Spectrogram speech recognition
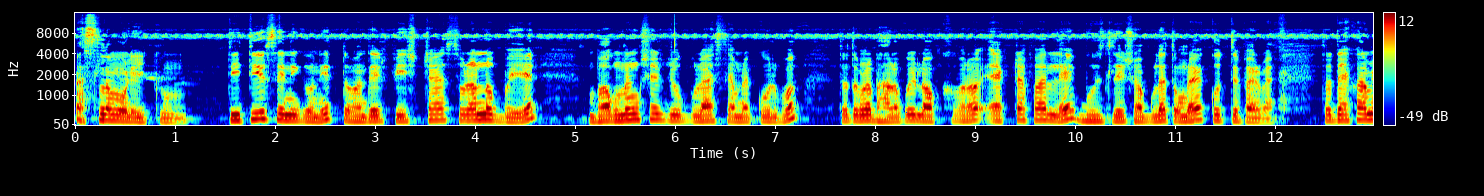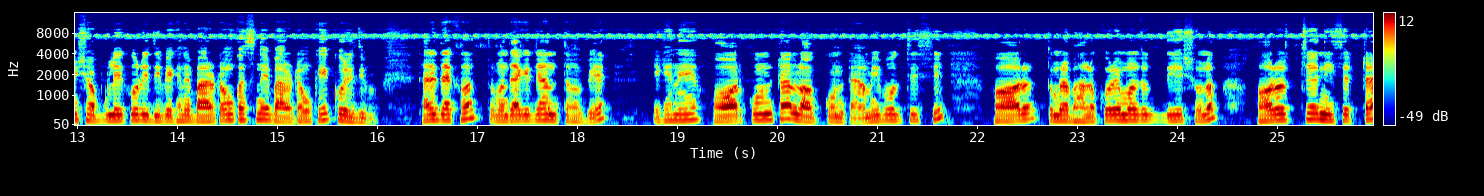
আসসালামু আলাইকুম। তৃতীয় শ্রেণি গণিত তোমাদের পৃষ্ঠা চুরানব্বইয়ের ভগ্নাংশের যোগগুলো আজকে আমরা করব। তো তোমরা ভালো করে লক্ষ্য করো, একটা পারলে বুঝলে সবগুলো তোমরা করতে পারবে। তো দেখো আমি সবগুলোই করে দিব, এখানে বারোটা অঙ্ক আছে না বারোটা অঙ্কে করে দিব। তাহলে দেখো তোমাদের আগে জানতে হবে, এখানে হর কোনটা, লব কোনটা? আমি বলতেছি হর, তোমরা ভালো করে মনোযোগ দিয়ে শোনো। হর হচ্ছে নিচেরটা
